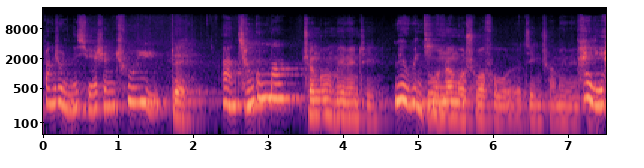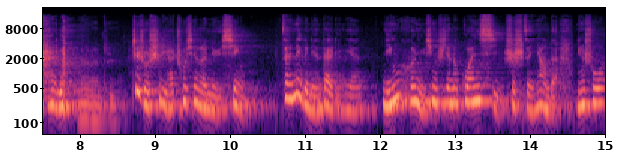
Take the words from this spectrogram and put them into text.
帮助你的学生出狱。对。啊，成功吗？成功，没问题。没有问题。我能够说服警察，没问题。太厉害了。没问题。这首诗里还出现了女性，在那个年代里面，您和女性之间的关系是怎样的？您说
